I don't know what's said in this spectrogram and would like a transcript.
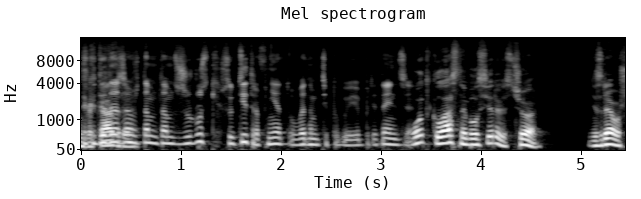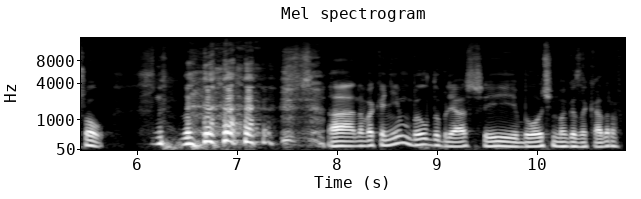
Так это даже там, там же русских субтитров нет, в этом типа и претензия. Вот классный был сервис, чё? Не зря ушел. А на Ваканим был дубляж, и было очень много закадров.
